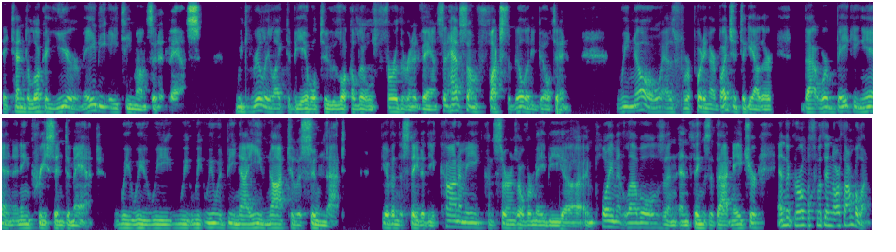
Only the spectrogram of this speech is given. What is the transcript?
They tend to look a year maybe 18 months in advance. We'd really like to be able to look a little further in advance and have some flexibility built in. We know as we're putting our budget together that we're baking in an increase in demand. We, we, we, we, we, would be naive not to assume that, given the state of the economy, concerns over maybe uh, employment levels and, and things of that nature, and the growth within Northumberland.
